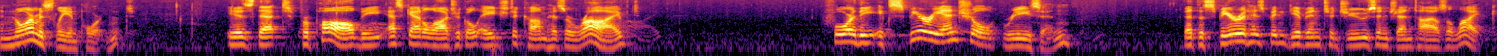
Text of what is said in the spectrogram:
enormously important, is that for Paul, the eschatological age to come has arrived for the experiential reason that the Spirit has been given to Jews and Gentiles alike.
